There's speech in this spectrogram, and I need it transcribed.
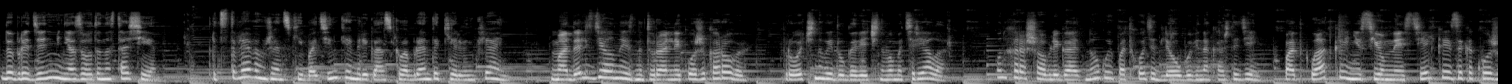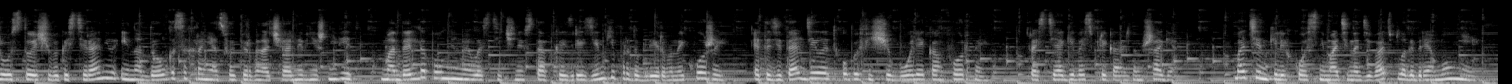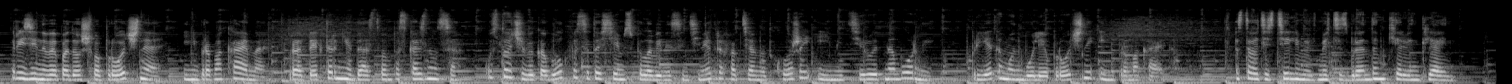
Добрый день, меня зовут Анастасия. Представляю вам женские ботинки американского бренда Calvin Klein. Модель сделана из натуральной кожи коровы, прочного и долговечного материала. Он хорошо облегает ногу и подходит для обуви на каждый день. Подкладка и несъемная стелька, языка кожи устойчивы к стиранию и надолго сохранят свой первоначальный внешний вид. Модель дополнена эластичной вставкой из резинки, продублированной кожей. Эта деталь делает обувь еще более комфортной, растягиваясь при каждом шаге. Ботинки легко снимать и надевать благодаря молнии. Резиновая подошва прочная и непромокаемая. Протектор не даст вам поскользнуться. Устойчивый каблук высотой 7,5 см обтянут кожей и имитирует наборный. При этом он более прочный и не промокает. Оставайтесь стильными вместе с брендом Calvin Klein.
